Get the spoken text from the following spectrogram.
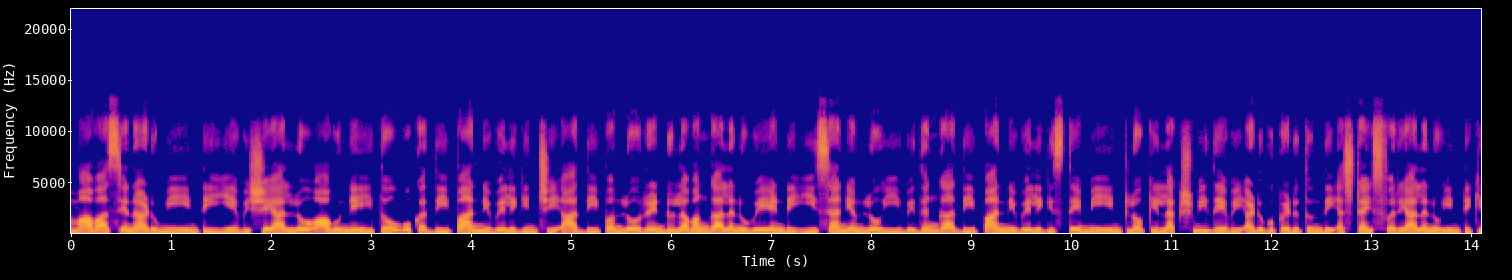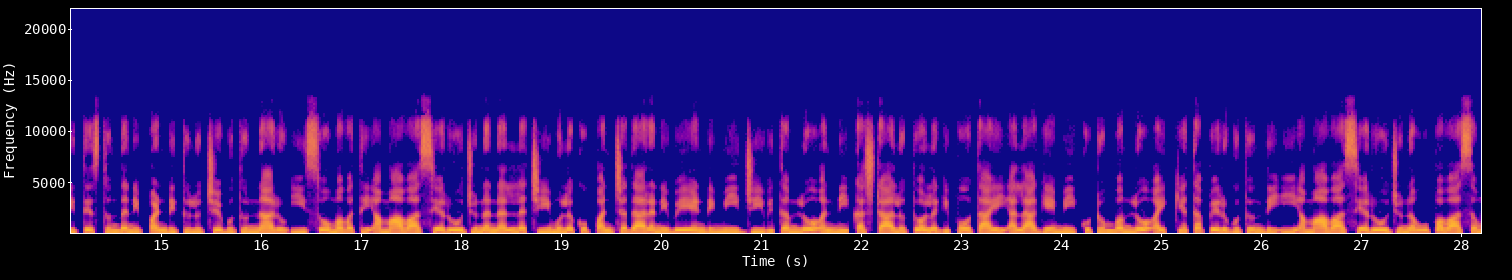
అమావాస్య నాడు మీ ఇంటి ఏ విషయాల్లో ఆవు నెయ్యితో ఒక దీపాన్ని వెలిగించి ఆ దీపంలో రెండు లవంగాలను వేయండి. ఈశాన్యంలో ఈ విధంగా దీపాన్ని వెలిగిస్తే మీ ఇంట్లోకి లక్ష్మీదేవి అడుగుపెడుతుంది. అష్టైశ్వర్యాలను ఇంటికి తెస్తుందని పండితులు చెబుతున్నారు. ఈ సోమవతి అమావాస్య రోజున నల్ల చీములకు పంచదారని వేయండి. మీ జీవితంలో అన్ని కష్టాలు తొలగిపోతాయి. అలాగే మీ కుటుంబంలో ఐక్యత పెరుగుతుంది. ఈ అమావాస్య రోజున ఉపవాసం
